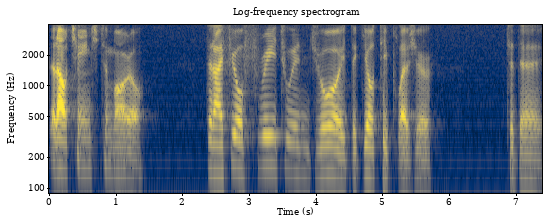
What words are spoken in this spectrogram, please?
that I'll change tomorrow, that I feel free to enjoy the guilty pleasure today.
